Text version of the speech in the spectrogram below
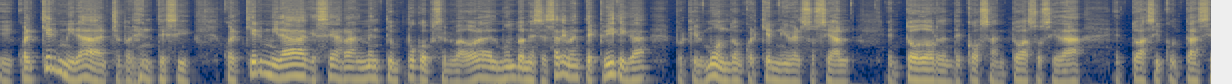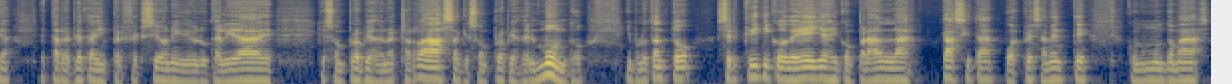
eh, cualquier mirada, entre paréntesis, cualquier mirada que sea realmente un poco observadora del mundo necesariamente es crítica, porque el mundo, en cualquier nivel social, en todo orden de cosas, en toda sociedad, en todas circunstancias, está repleta de imperfecciones y de brutalidades que son propias de nuestra raza, que son propias del mundo, y por lo tanto ser crítico de ellas y compararlas tácita o expresamente con un mundo más,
